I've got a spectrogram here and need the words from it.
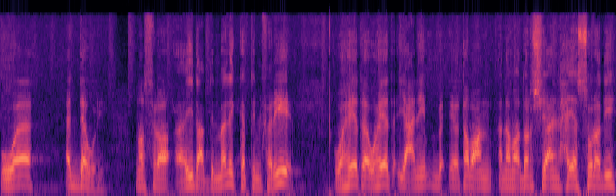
والدوري. نصرة عيد عبد الملك كابتن الفريق. وهي وهي يعني طبعا أنا ما أقدرش يعني الحقيقة الصورة دي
